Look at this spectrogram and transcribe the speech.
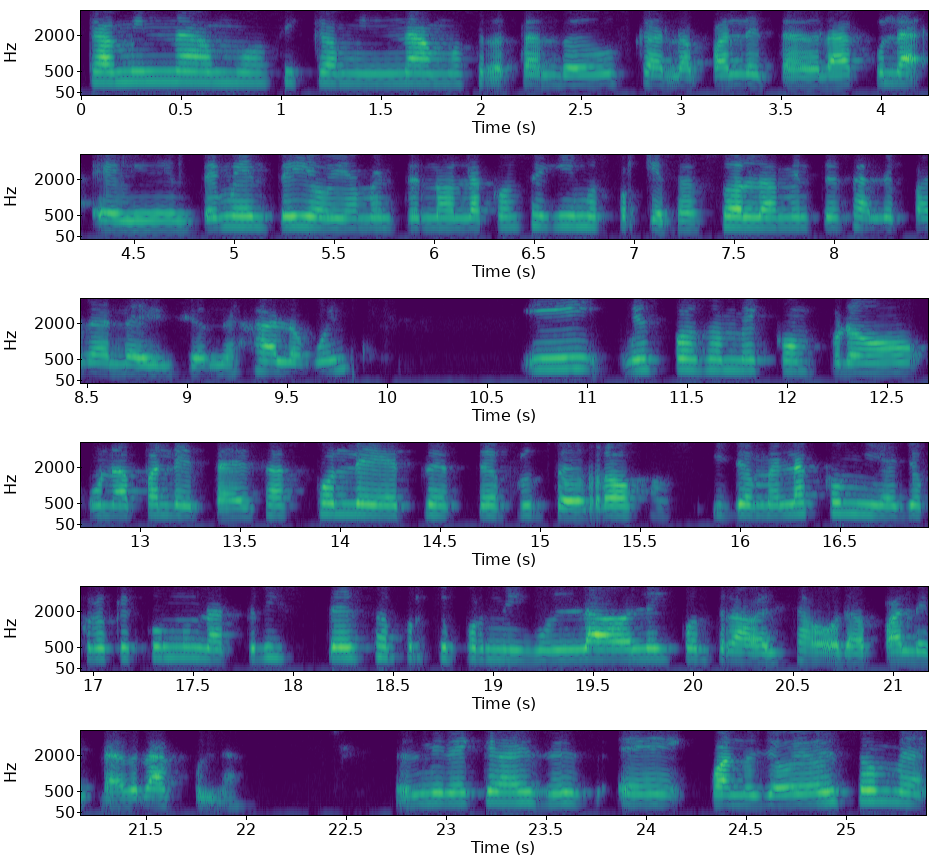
Caminamos y caminamos tratando de buscar la paleta Drácula, evidentemente, y obviamente no la conseguimos porque esa solamente sale para la edición de Halloween y mi esposo me compró una paleta de esas poletes de, frutos rojos y yo me la comía, yo creo que con una tristeza porque por ningún lado le encontraba el sabor a paleta Drácula. Entonces mire que a veces eh, cuando yo veo esto me,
